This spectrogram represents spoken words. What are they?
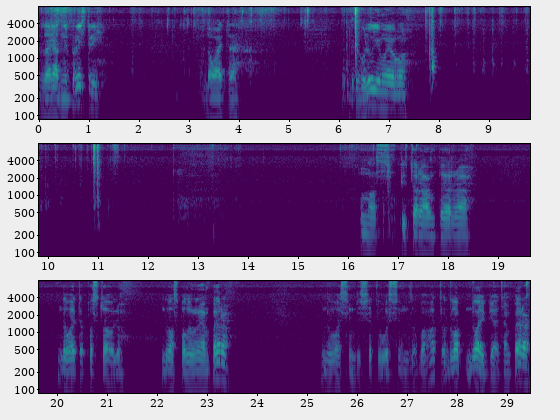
зарядний пристрій. Давайте регулюємо його. У нас півтора ампера. Давайте поставлю 2,5 ампера. 2,78 забагато. 2,5 ампера.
